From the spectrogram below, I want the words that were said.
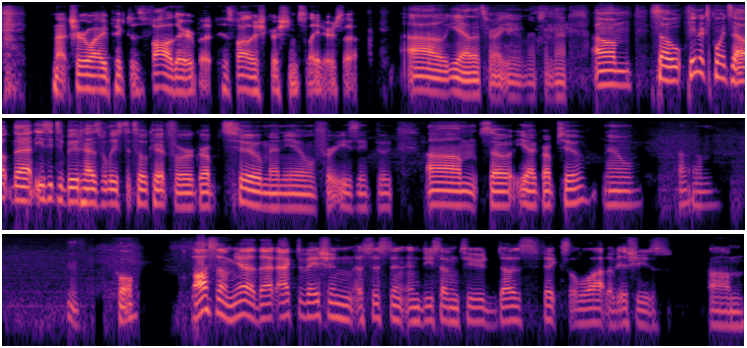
Not sure why he picked his father, but his father's Christian Slater. So Oh, yeah, that's right. You mentioned that. Um, so Phoenix points out that Easy2Boot has released a toolkit for Grub 2 menu for Easy Boot. Um, so yeah, Grub 2 now. Um, hmm, cool. Awesome! Yeah, that activation assistant in d7II does fix a lot of issues. Um,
